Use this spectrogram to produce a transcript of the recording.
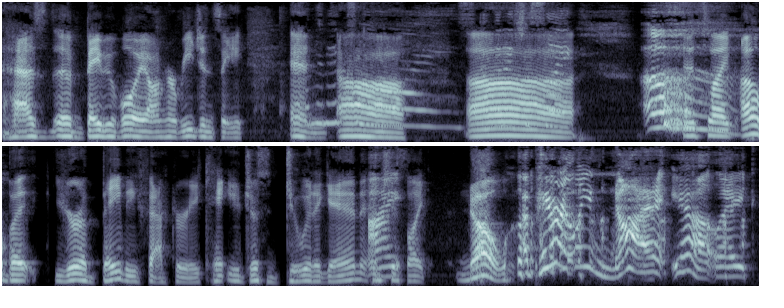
has the baby boy on her regency, and, And then uh, and then it's just uh, like, it's like, oh, but you're a baby factory. Can't you just do it again? And I- she's like, no. Apparently not. Yeah, like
